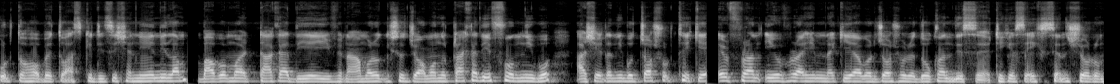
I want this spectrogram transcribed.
করতে হবে, তো আজকে ডিসিশন নিয়ে নিলাম। বাবা মার টাকা দিয়ে ইভেন আমারও কিছু জমানো টাকা দিয়ে ফোন নিব, আর সেটা নিব যশোর থেকে। ইরফান ইব্রাহিম নাকি আবার যশোরে দোকান দিছে, ঠিক আছে exchange showroom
